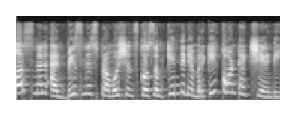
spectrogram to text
పర్సనల్ అండ్ బిజినెస్ ప్రమోషన్స్ కోసం కింది నెంబర్కి కాంటాక్ట్ చేయండి.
